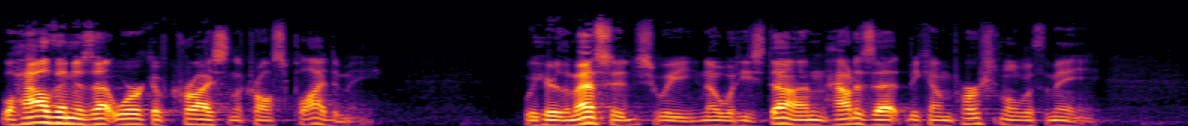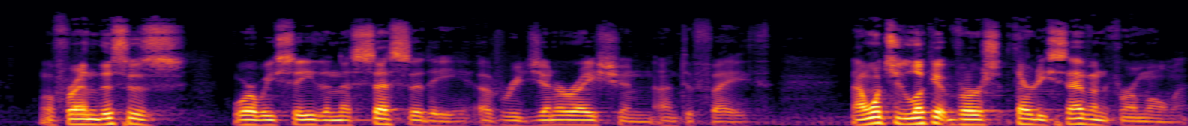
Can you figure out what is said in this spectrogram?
Well, how then is that work of Christ on the cross applied to me? We hear the message, we know what He's done. How does that become personal with me? Well, friend, this is where we see the necessity of regeneration unto faith. I want you to look at verse 37 for a moment.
